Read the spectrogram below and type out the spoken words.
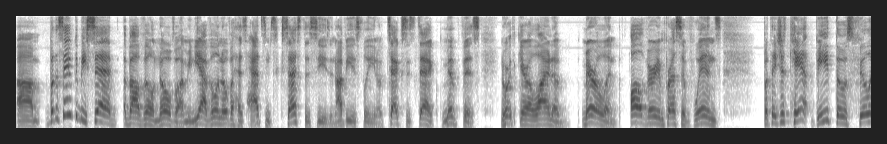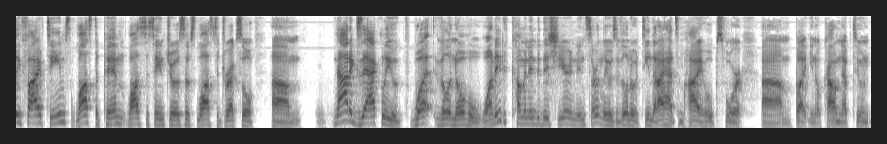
Um, but the same can be said about Villanova. I mean, yeah, Villanova has had some success this season. Obviously, you know, Texas Tech, Memphis, North Carolina, Maryland, all very impressive wins but they just can't beat those Philly five teams. Lost to Penn, lost to St. Joseph's, lost to Drexel. Um, not exactly what Villanova wanted coming into this year, and, and, certainly it was a Villanova team that I had some high hopes for. Um, but you know, Kyle Neptune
